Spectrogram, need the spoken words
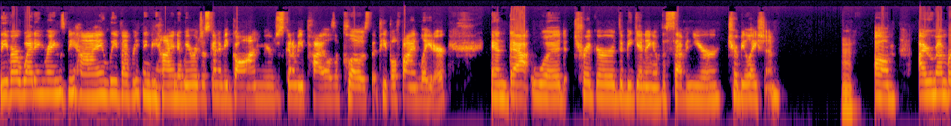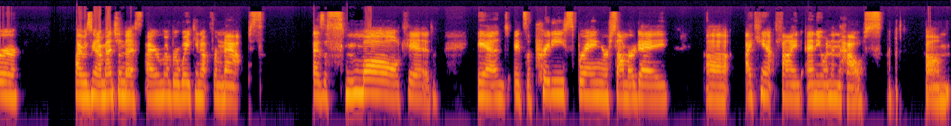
leave our wedding rings behind, leave everything behind. And we were just going to be gone. We were just going to be piles of clothes that people find later. And that would trigger the beginning of the seven year tribulation. Hmm. Um, I remember I was going to mention this. I remember waking up from naps as a small kid, and it's a pretty spring or summer day. Uh, I can't find anyone in the house. Um,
